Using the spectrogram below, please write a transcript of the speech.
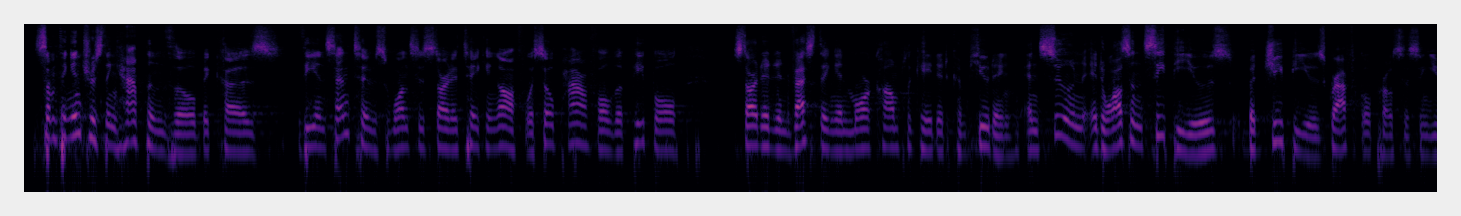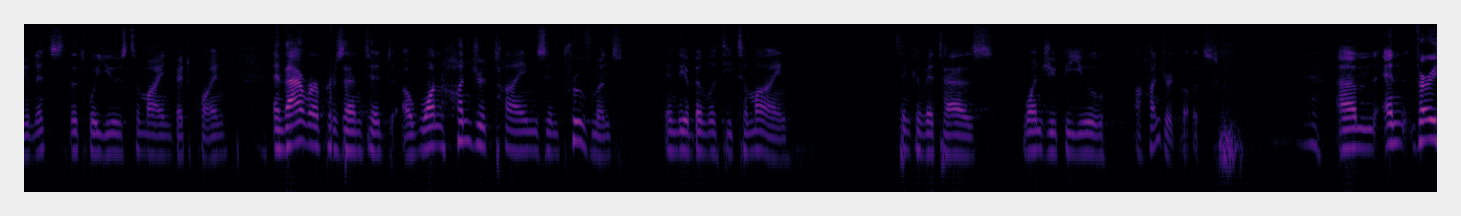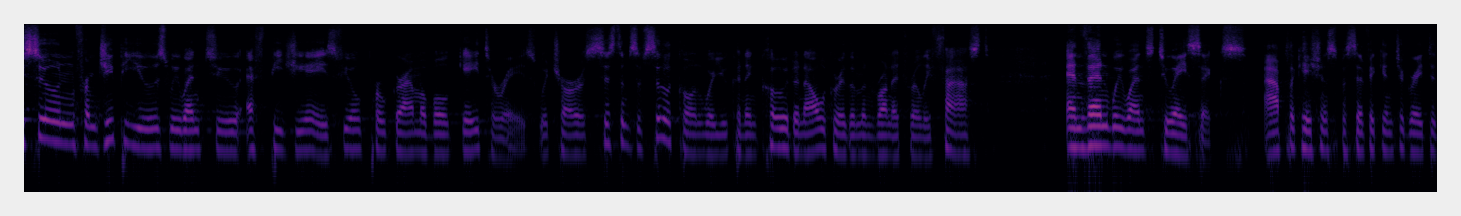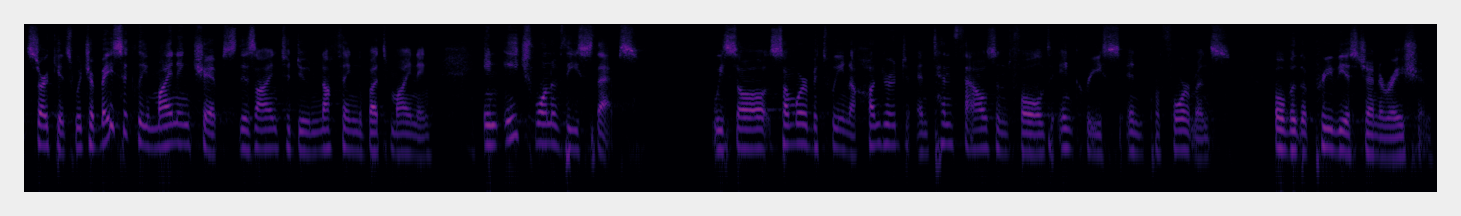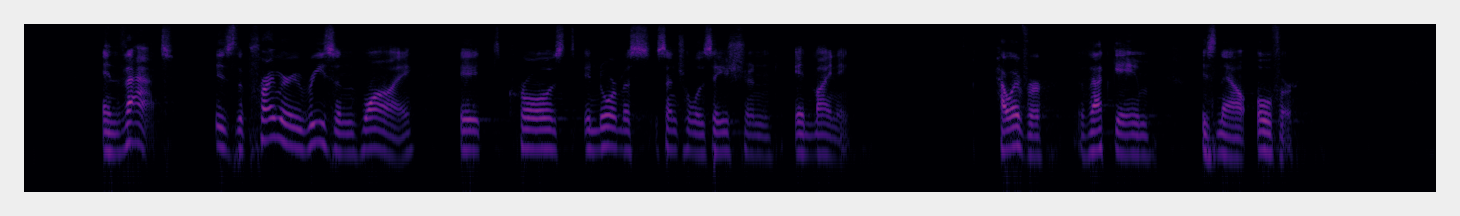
Something interesting happened though because the incentives, once it started taking off, were so powerful that people started investing in more complicated computing. And soon it wasn't CPUs, but GPUs, graphical processing units, that were used to mine Bitcoin. And that represented a 100 times improvement in the ability to mine. Think of it as one GPU, 100 votes. Um, and very soon, from GPUs, we went to FPGAs, field programmable gate arrays, which are systems of silicon where you can encode an algorithm and run it really fast. And then we went to ASICs, application-specific integrated circuits, which are basically mining chips designed to do nothing but mining. In each one of these steps, we saw somewhere between 100 and 10,000 fold increase in performance over the previous generation. And that is the primary reason why it caused enormous centralization in mining. However, that game is now over.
